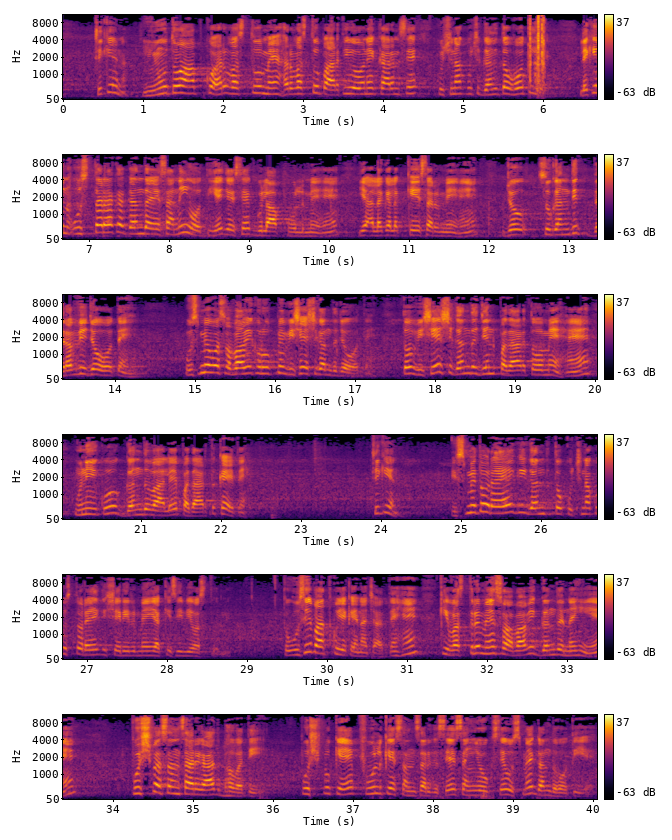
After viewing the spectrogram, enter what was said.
ठीक है ना? यूँ तो आपको हर वस्तु में, हर वस्तु पार्थिव होने के कारण से कुछ ना कुछ गंध तो होती है। लेकिन उस तरह का गंध ऐसा नहीं होती है, जैसे गुलाब फूल में है या अलग अलग केसर में है, जो सुगंधित द्रव्य जो होते हैं, उसमें वो स्वाभाविक रूप में विशेष गंध जो होते हैं। तो विशेष गंध जिन पदार्थों में हैं, उन्हीं को गंध वाले पदार्थ कहते हैं। ठीक है ना? इसमें तो रहेगी गंध तो कुछ ना कुछ तो रहेगी शरीर में या किसी भी वस्तु में। तो उसी बात को ये कहना चाहते हैं कि वस्त्र में स्वाभाविक गंध नहीं है। पुष्प संसर्गात भवती। पुष्प के फूल के संसर्ग से, संयोग से उसमें गंध होती है।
